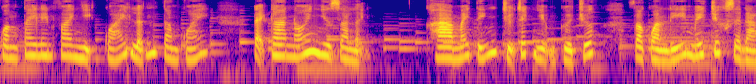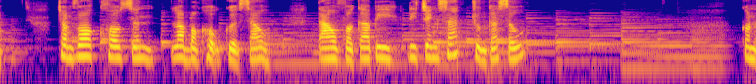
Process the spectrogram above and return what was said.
quàng tay lên vai nhị quái lẫn tam quái. Đại ca nói như ra lệnh. Kha máy tính chịu trách nhiệm cửa trước và quản lý mấy chiếc xe đạp. Tròn vo Clausen lo bọc hậu cửa sau. Tao và Gabi đi tranh sát chuồng cá sấu. Còn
